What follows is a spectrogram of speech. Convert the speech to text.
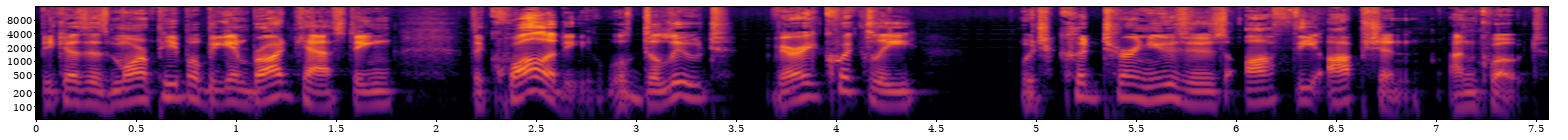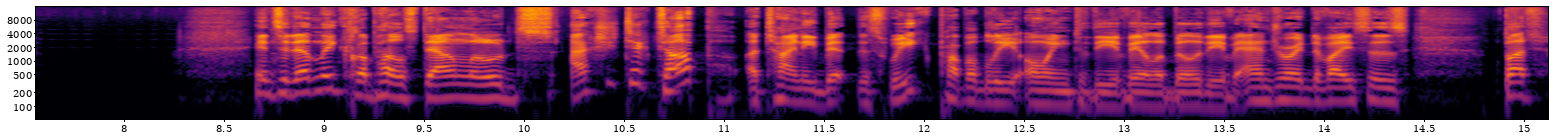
Because as more people begin broadcasting, the quality will dilute very quickly, which could turn users off the option. Unquote. Incidentally, Clubhouse downloads actually ticked up a tiny bit this week, probably owing to the availability of Android devices, but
